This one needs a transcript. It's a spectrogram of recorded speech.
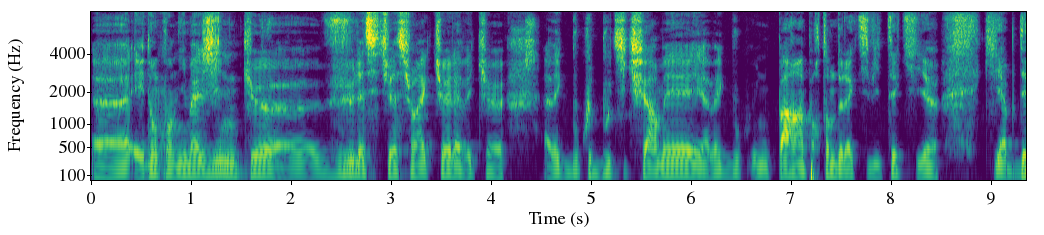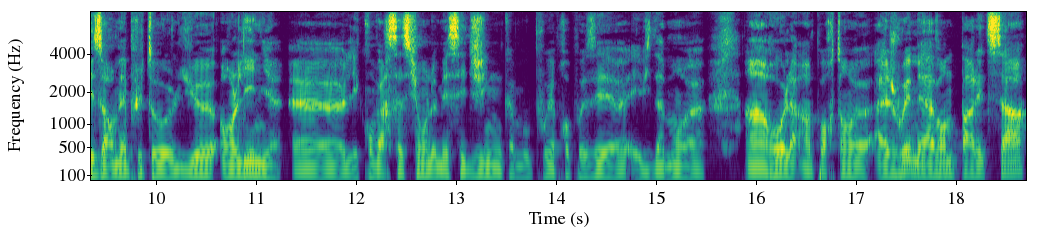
et donc, on imagine que, vu la situation actuelle avec, avec beaucoup de boutiques fermées et avec une part importante de l'activité qui, qui a désormais plutôt lieu en ligne, les conversations, le messaging, comme vous pouvez proposer, évidemment, a un rôle important à jouer. Mais avant de parler de ça,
